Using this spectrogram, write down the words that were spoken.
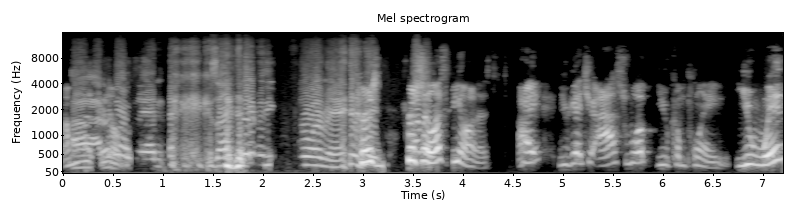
I'm Uh, like, I don't no. know, man. Because I played with you before, man. Chris, Christian, let's be honest. I you get your ass whooped, you complain. You win,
